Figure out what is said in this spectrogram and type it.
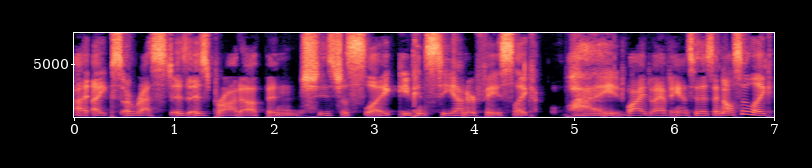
uh, Ike's arrest is, is brought up, and she's just like, you can see on her face, like, why why do I have to answer this? And also like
